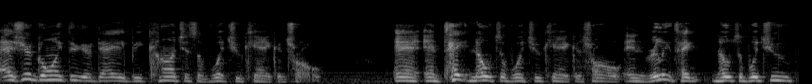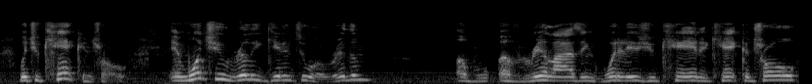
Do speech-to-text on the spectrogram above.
as you're going through your day, be conscious of what you can't control. And, and take notes of what you can't control and really take notes of what you what you can't control and once you really get into a rhythm of of realizing what it is you can and can't control,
